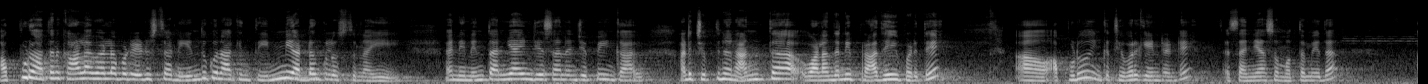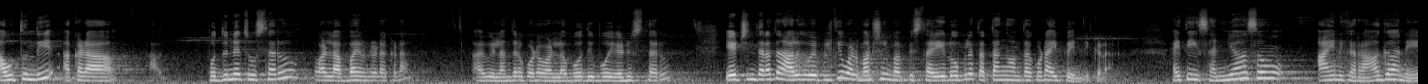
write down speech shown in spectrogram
అప్పుడు అతను కాళ్ళ వేళ్ళపడి ఏడుస్తాడు. ఎందుకు నాకు ఇంత ఇన్ని అడ్డంకులు వస్తున్నాయి? నేను ఎంత అన్యాయం చేశానని చెప్పి ఇంకా అంటే చెప్తున్నాను. అంత వాళ్ళందరినీ ప్రాధేయపడితే అప్పుడు ఇంకా చివరికి ఏంటంటే సన్యాసం మొత్తం మీద అవుతుంది. అక్కడ పొద్దున్నే చూస్తారు వాళ్ళ అబ్బాయి ఉండడు అక్కడ. వీళ్ళందరూ కూడా వాళ్ళ బోదిబో ఏడుస్తారు. ఏడ్చిన తర్వాత నాలుగు వైపులకి వాళ్ళు మనుషులను పంపిస్తారు. ఈ లోపల తత్తంగం అంతా కూడా అయిపోయింది ఇక్కడ. అయితే ఈ సన్యాసం ఆయనకి రాగానే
